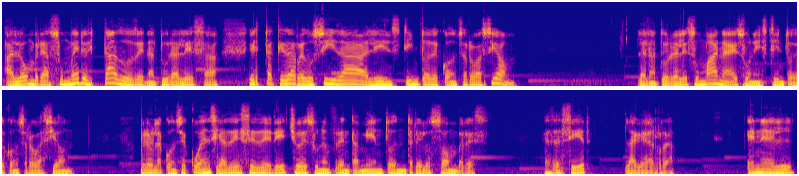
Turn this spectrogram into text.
al hombre a su mero estado de naturaleza, ésta queda reducida al instinto de conservación. La naturaleza humana es un instinto de conservación, pero la consecuencia de ese derecho es un enfrentamiento entre los hombres, es decir, la guerra. En el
